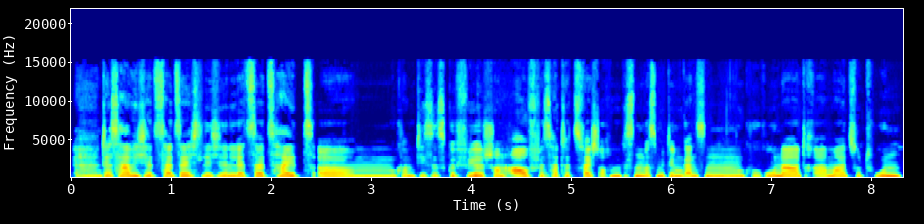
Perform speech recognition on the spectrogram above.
Äh, das habe ich jetzt tatsächlich in letzter Zeit ähm, kommt dieses Gefühl schon auf. Das hatte vielleicht auch ein bisschen was mit dem ganzen Corona-Drama zu tun,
